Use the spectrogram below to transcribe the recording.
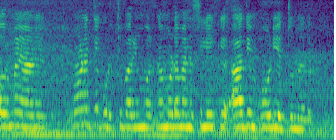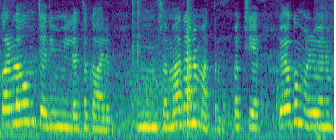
ഓർമ്മയാണ് ഓണത്തെക്കുറിച്ച് പറയുമ്പോൾ നമ്മുടെ മനസ്സിലേക്ക് ആദ്യം ഓടിയെത്തുന്നത്. കള്ളവും ചതിവുമില്ലാത്ത കാലം. എങ്ങും സമാധാനം മാത്രം. പക്ഷേ ലോകം മുഴുവനും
